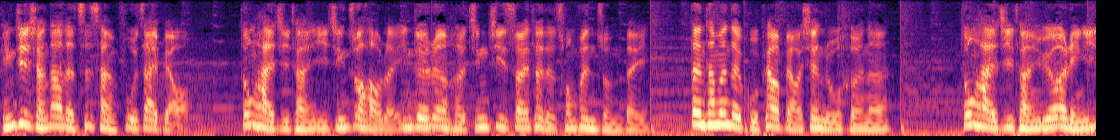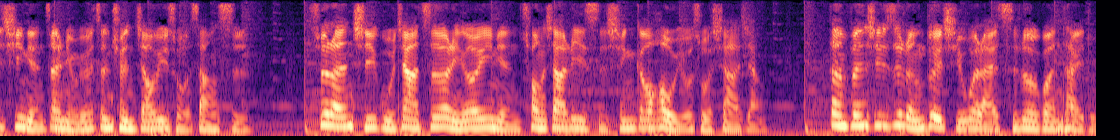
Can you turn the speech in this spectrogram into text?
凭借强大的资产负债表。东海集团已经做好了应对任何经济衰退的充分准备，但他们的股票表现如何呢？东海集团于二零一七年在纽约证券交易所上市，虽然其股价自二零二一年创下历史新高后有所下降，但分析师仍对其未来持乐观态度。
